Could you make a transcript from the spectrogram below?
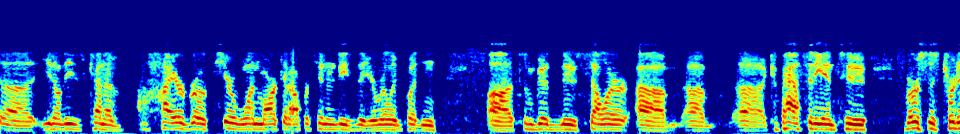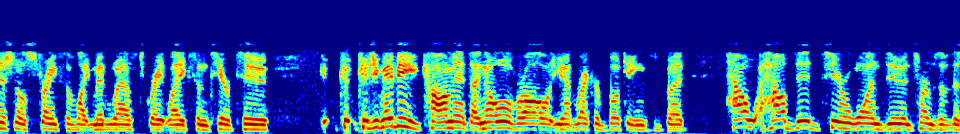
uh, you know, these kind of higher growth tier 1 market opportunities that you're really putting some good new seller capacity into, versus traditional strengths of like Midwest, Great Lakes, and Tier 2. Could you maybe comment, I know overall you had record bookings, but how how did Tier 1 do in terms of the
